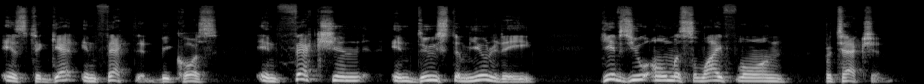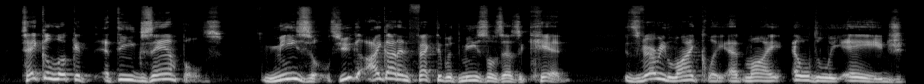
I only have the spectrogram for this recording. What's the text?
is to get infected because infection induced immunity gives you almost lifelong protection. Take a look at, at the examples. Measles. You, I got infected with measles as a kid. It's very likely at my elderly age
